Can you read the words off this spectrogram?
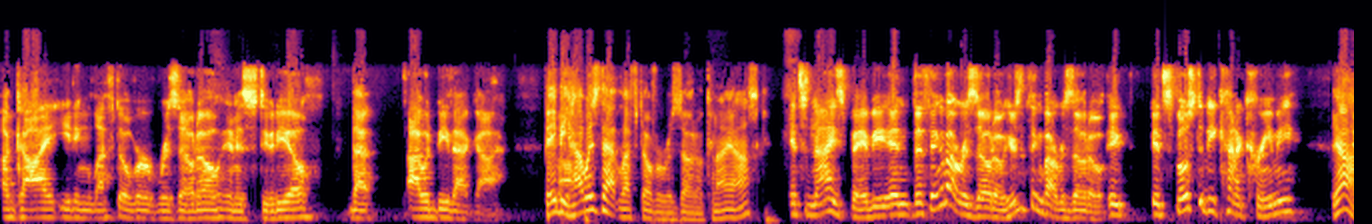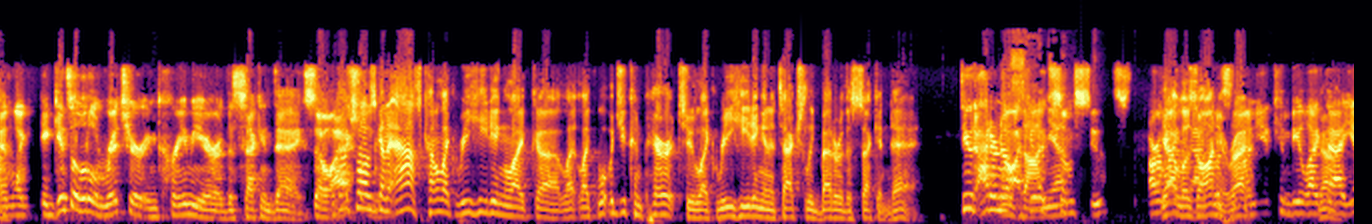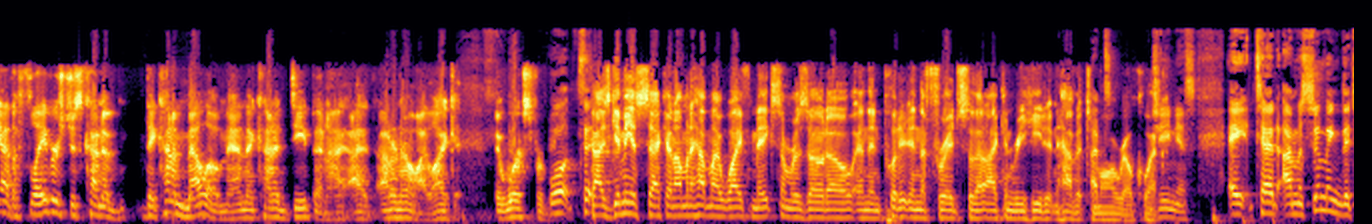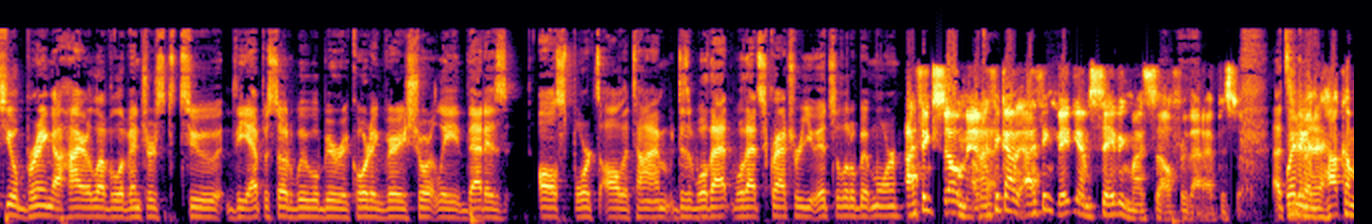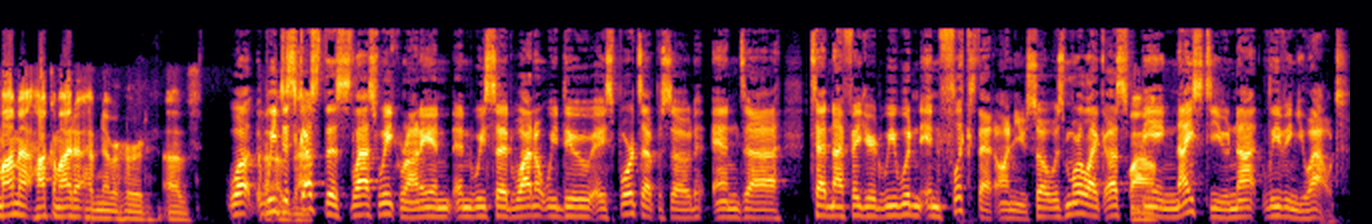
a guy eating leftover risotto in his studio, that I would be that guy. Baby, how is that leftover risotto? Can I ask? It's nice, baby. And the thing about risotto, here's the thing about risotto. It it's supposed to be kind of creamy. Yeah. And like it gets a little richer and creamier the second day. So Well, I that's what I was going to ask. Kind of like reheating, like, uh, like, like, what would you compare it to? Like reheating, and it's actually better the second day. Dude, I don't know. I feel like some soups are Yeah, like lasagna, that. right. Lasagna can be like Yeah. that. Yeah, the flavors just kind of they kind of mellow, man. They kind of deepen. I I, I don't know. I like it. It works for me. Well, t- Guys, give me a second. I'm going to have my wife make some risotto and then put it in the fridge so that I can reheat it and have it tomorrow, real quick. Genius. Hey, Ted, I'm assuming that you'll bring a higher level of interest to the episode we will be recording very shortly. That is all sports all the time. Does, will that will that scratch where you itch a little bit more? I think so, man. I think I, I think maybe I'm saving myself for that episode. That's Wait a minute. How come I'm? At, how come I don't- have never heard of? Well, we discussed this last week, Ronnie, and, and we said, why don't we do a sports episode? And uh, Ted and I figured we wouldn't inflict that on you. So it was more like us Wow. being nice to you, not leaving you out.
